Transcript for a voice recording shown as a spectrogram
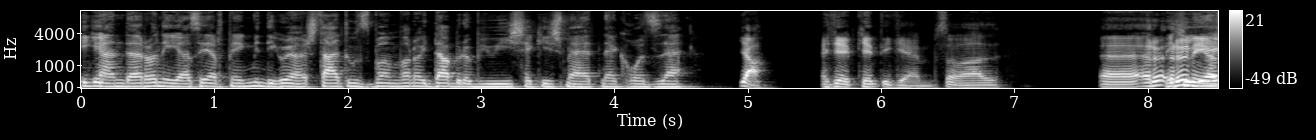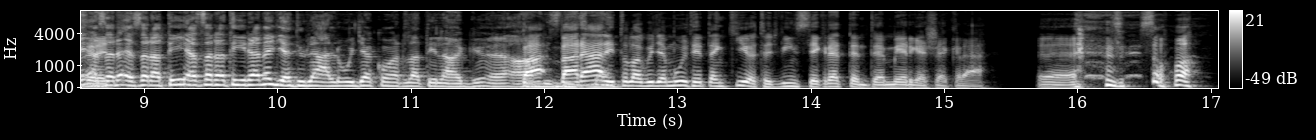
Igen, de René azért még mindig olyan státuszban van, hogy WWE-sek is mehetnek hozzá. Ja, egyébként igen, szóval uh, azért ezen, a té- ezen a téren egyedülálló gyakorlatilag a bár, bár állítólag ugye múlt héten kijött, hogy Vince rettentően mérgesek rá. Uh, szóval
